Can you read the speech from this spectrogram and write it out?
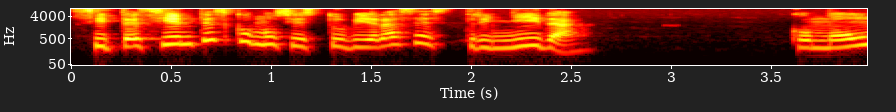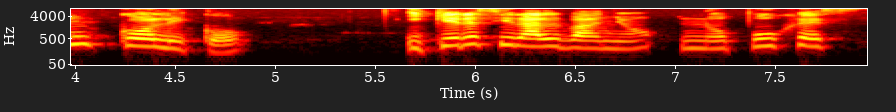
si te sientes como si estuvieras estreñida, como un cólico, y quieres ir al baño, no pujes.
